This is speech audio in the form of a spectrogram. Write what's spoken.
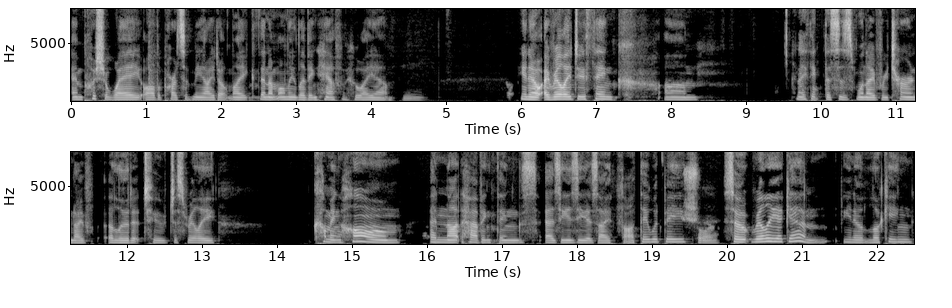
and push away all the parts of me I don't like, then I'm only living half of who I am. Mm. You know, I really do think, um, and I think this is when I've returned, I've alluded to just really coming home and not having things as easy as I thought they would be. Sure. So really again, you know, looking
